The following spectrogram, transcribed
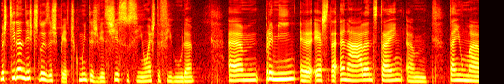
Mas tirando estes dois aspectos que muitas vezes se associam a esta figura, um, para mim, esta, a Ana Arendt tem, um, tem uma,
